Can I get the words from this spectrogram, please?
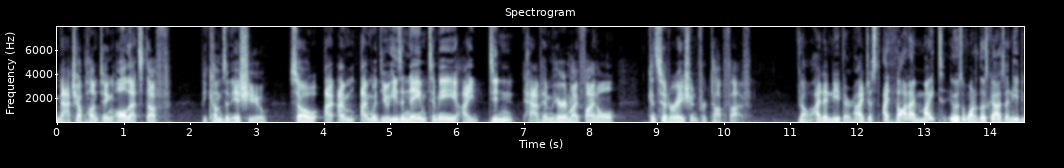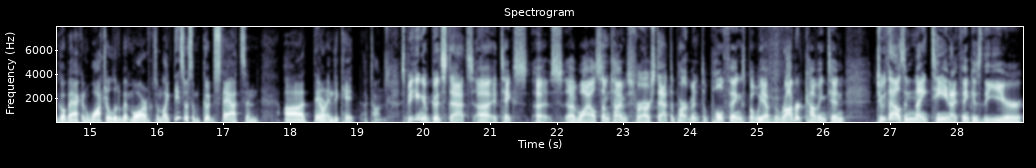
matchup hunting all that stuff becomes an issue so I, I'm I'm with you. He's a name to me. I didn't have him here in my final consideration for top five. No, I didn't either. I just I thought I might. It was one of those guys I need to go back and watch a little bit more because I'm like these are some good stats and uh, they don't indicate a ton. Speaking of good stats, uh, it takes a, a while sometimes for our stat department to pull things, but we have the Robert Covington 2019. I think is the year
